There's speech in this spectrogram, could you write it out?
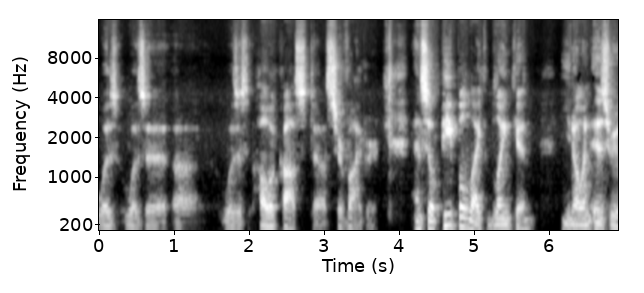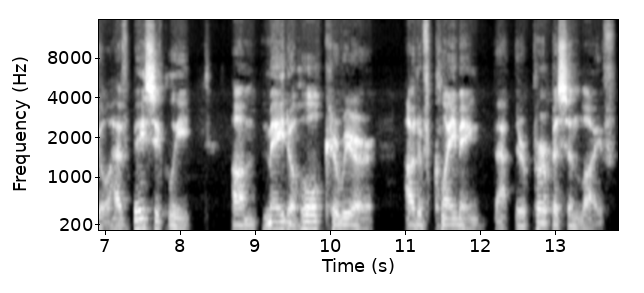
was was a uh, was a Holocaust uh, survivor, and so people like Blinken, you know, in Israel, have basically um, made a whole career out of claiming that their purpose in life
